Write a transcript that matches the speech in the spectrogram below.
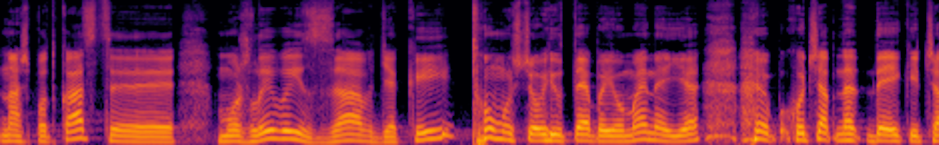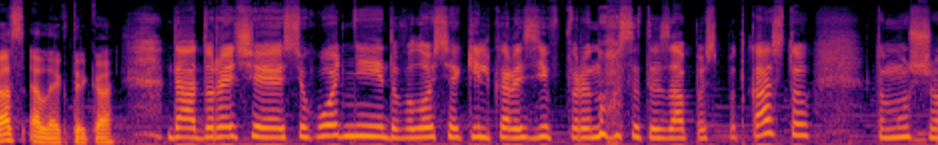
наш подкаст е, можливий завдяки тому, що і у тебе, і у мене є е, хоча б на деякий час електрика. Да, до речі, сьогодні довелося кілька разів переносити запис подкасту, тому що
